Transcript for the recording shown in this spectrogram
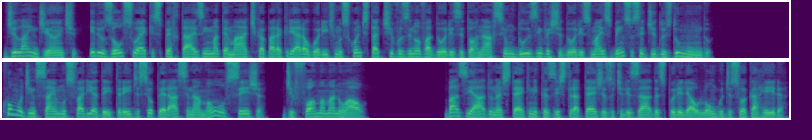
De lá em diante, ele usou sua expertise em matemática para criar algoritmos quantitativos inovadores e tornar-se um dos investidores mais bem-sucedidos do mundo. Como Jim Simons faria day trade se operasse na mão ou seja, de forma manual? Baseado nas técnicas e estratégias utilizadas por ele ao longo de sua carreira,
